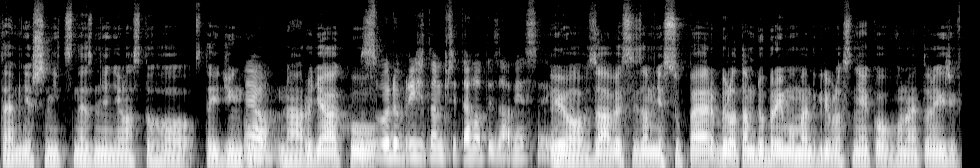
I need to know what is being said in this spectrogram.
téměř nic nezměnila z toho stagingu jo. nároďáku. To bylo dobrý, že tam přitáhla ty závěsy. Jo, závěsy za mě super. Bylo tam dobrý moment, kdy vlastně jako ono je to nejdřív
